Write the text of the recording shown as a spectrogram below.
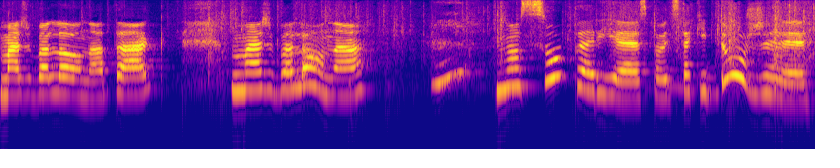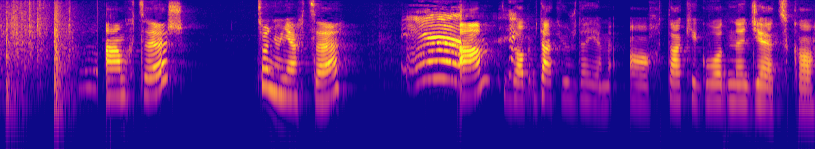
Masz balona, tak? Masz balona. No super jest, powiedz taki duży. Am, chcesz? Co Niunia chce? Am? Dobra, tak, już dajemy. Och, takie głodne dziecko.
